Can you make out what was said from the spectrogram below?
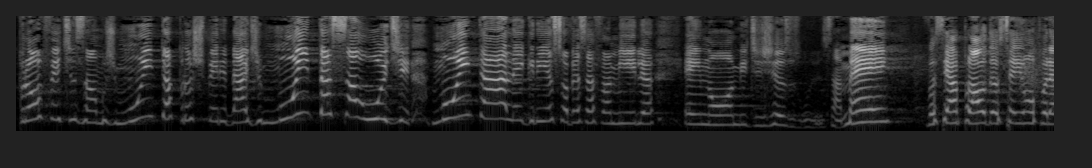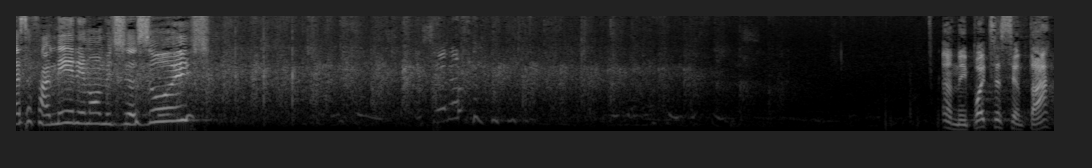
Profetizamos muita prosperidade, muita saúde, muita alegria sobre essa família, em nome de Jesus. Amém? Você aplauda o Senhor por essa família, em nome de Jesus. Amém. Pode se sentar.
